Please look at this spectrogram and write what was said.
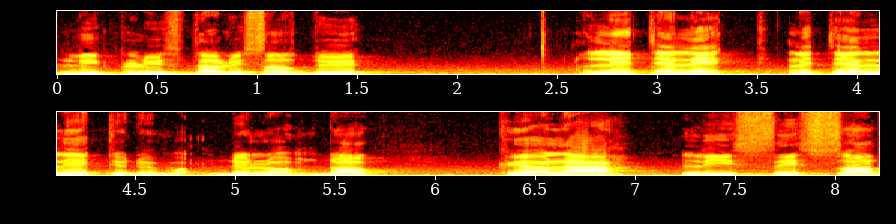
li, plus dans le sens de l'intellect, l'intellect de, de l'homme. Donc, cœur là, li se sent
